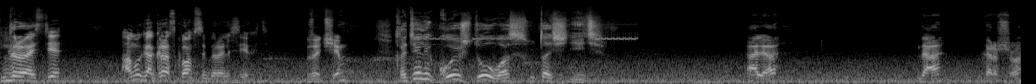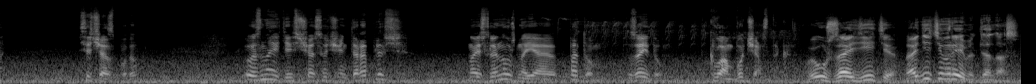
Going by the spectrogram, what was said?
Здрасте. А мы как раз к вам собирались ехать. Зачем? Хотели кое-что у вас уточнить. Алло. Да, хорошо. Сейчас буду. Вы знаете, я сейчас очень тороплюсь. Но если нужно, я потом зайду к вам в участок. Вы уж зайдите, найдите время для нас.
